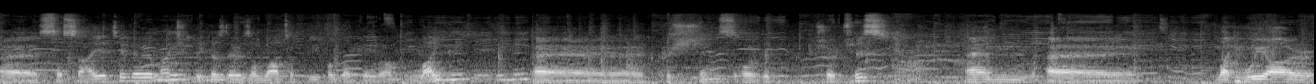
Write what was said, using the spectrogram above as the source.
uh, society very much because there's a lot of people that they don't like uh, Christians or the churches, and. Uh, like we are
